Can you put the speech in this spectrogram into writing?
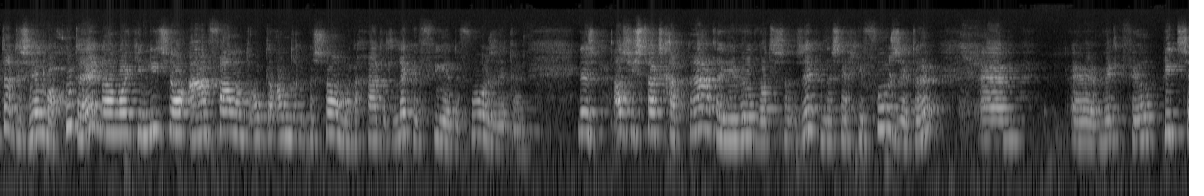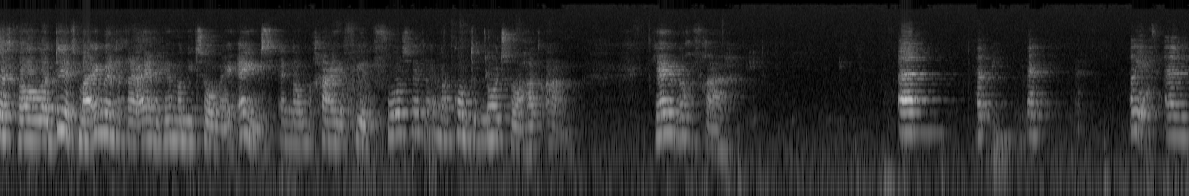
dat is helemaal goed hè. Dan word je niet zo aanvallend op de andere persoon, maar dan gaat het lekker via de voorzitter. Dus als je straks gaat praten en je wilt wat zeggen, dan zeg je voorzitter, ehm, eh, weet ik veel, Piet zegt wel eh, dit, maar ik ben het er eigenlijk helemaal niet zo mee eens. En dan ga je via de voorzitter en dan komt het nooit zo hard aan. Jij hebt nog een vraag. Eh, eh, eh, ehm,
